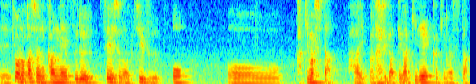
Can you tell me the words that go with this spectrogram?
えー、今日の箇所に関連する聖書の地図を書きました。はい私が手書きで書きました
